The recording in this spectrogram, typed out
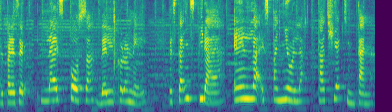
Al parecer, la esposa del coronel está inspirada en la española Tachia Quintana,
